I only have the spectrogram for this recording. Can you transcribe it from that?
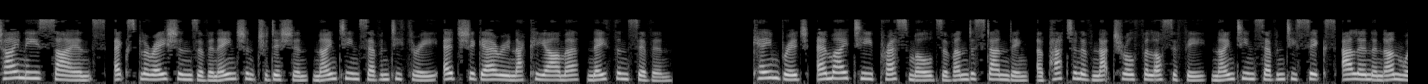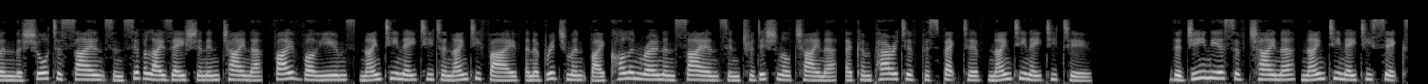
Chinese Science, Explorations of an Ancient Tradition 1973 Ed Shigeru Nakayama, Nathan Sivin. Cambridge, MIT Press Molds of Understanding, A Pattern of Natural Philosophy 1976 Allen and Unwin The Shorter Science and Civilization in China 5 volumes 1980-95 An abridgment by Colin Ronan Science in Traditional China, A Comparative Perspective 1982. The Genius of China 1986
